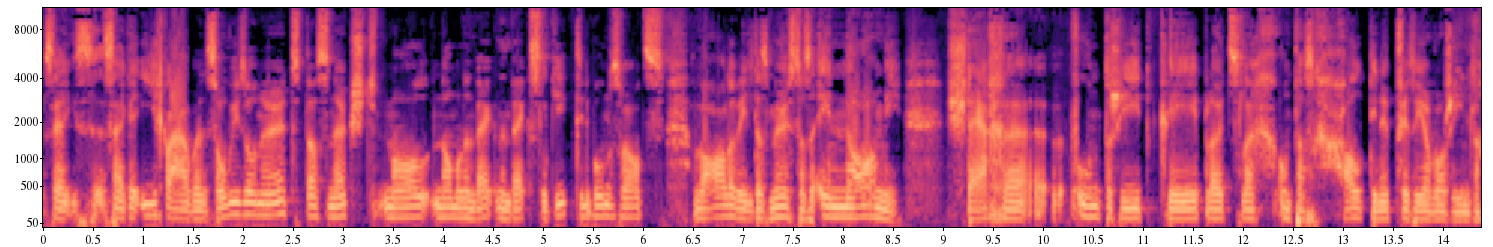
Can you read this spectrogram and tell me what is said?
sagen, ich glaube sowieso nicht, dass nächstes Mal nochmal einen, We einen Wechsel gibt in den Bundesratswahlen, weil das müsste also enorme Stärkenunterschied geben plötzlich und das halte ich nicht für sehr wahrscheinlich.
